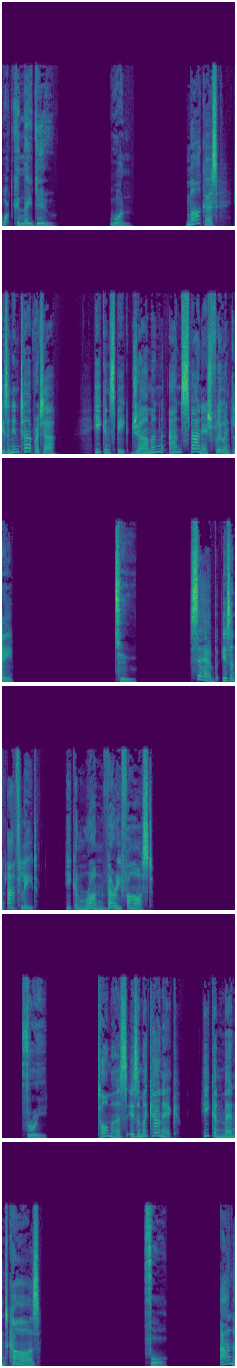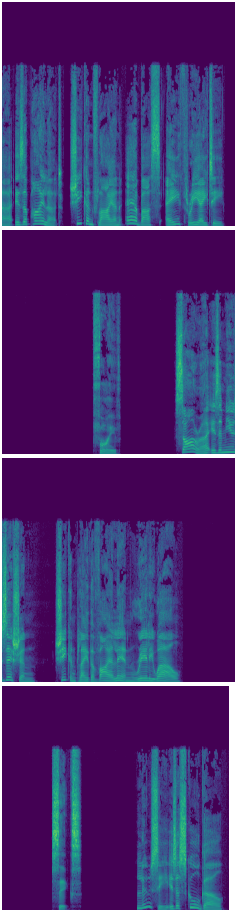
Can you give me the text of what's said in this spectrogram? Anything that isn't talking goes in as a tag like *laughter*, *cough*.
What can they do? 1, Marcus is an interpreter. He can speak German and Spanish fluently. 2, Seb is an athlete. He can run very fast. 3, Thomas is a mechanic. He can mend cars. 4, Anna is a pilot. She can fly an Airbus A380. 5, Sarah is a musician. She can play the violin really well. 6, Lucy is a schoolgirl.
